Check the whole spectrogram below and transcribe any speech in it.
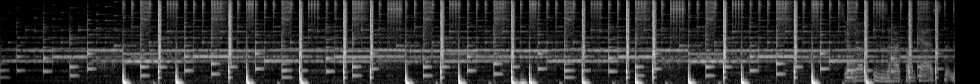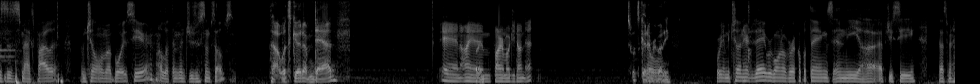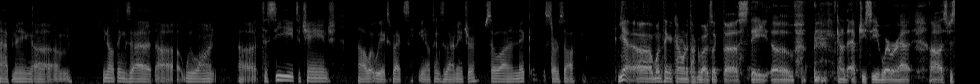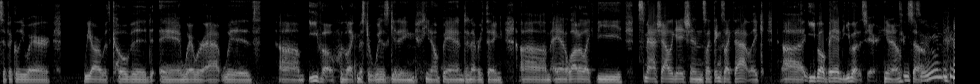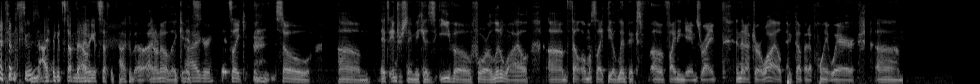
So what up? This is a HYVE podcast. This is Smacked Pilot. I'm chilling with my boys here. I'll let them introduce themselves. Uh, what's good? I'm Dad. And I am fireemoji.net. What's good, So- everybody? We're gonna be chilling here today. We're going over a couple things in the uh, FGC that's been happening. Um, you know, things that uh, we want uh, to see, to change, uh, what we expect. You know, things of that nature. So, uh, Nick, start us off. Yeah, uh, one thing I kind of want to talk about is like the state of kind of the FGC of where we're at, uh, specifically where we are with COVID and where we're at with um, Evo, with like Mr. Wiz getting you know banned and everything, um, and a lot of like the Smash allegations, like things like that. Like uh, Evo banned Evo this year, you know. so soon? Too Too soon? I think it's stuff that I think it's stuff to talk about. I don't know, like Nah, it's I agree. it's like so um it's interesting because evo for a little while um felt almost like the olympics of fighting games right? And then after a while picked up at a point where um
